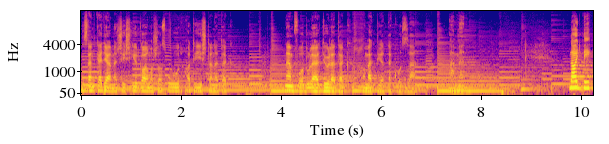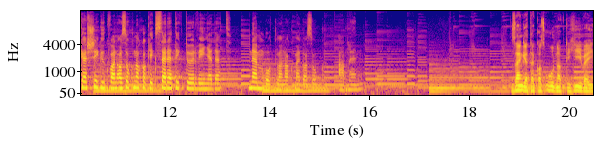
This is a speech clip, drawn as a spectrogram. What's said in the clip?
Hiszen kegyelmes és irgalmas az Úr, a ti istenetek, nem fordul el tőletek, ha megtértek hozzá. Amen. Nagy békességük van azoknak, akik szeretik törvényedet, nem botlanak meg azok. Amen. Zengetek az Úrnak ti hívei,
